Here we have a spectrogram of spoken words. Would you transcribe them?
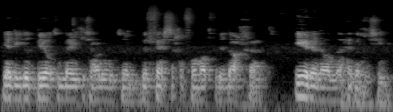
Ja, die dat beeld een beetje zouden moeten bevestigen van wat we de dag uh, eerder dan uh, hebben gezien.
